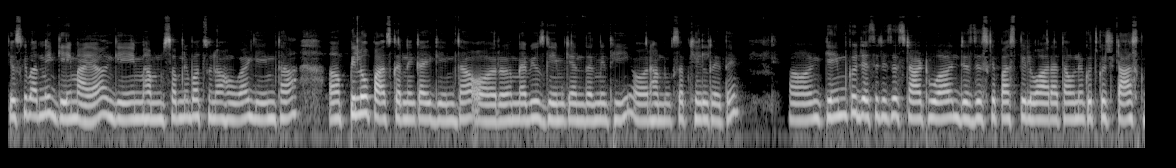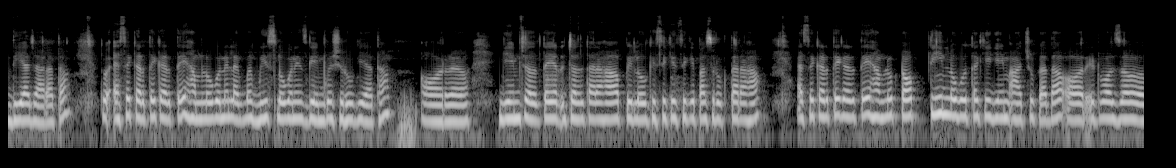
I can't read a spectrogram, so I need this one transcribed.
कि उसके बाद में एक गेम आया। गेम हम सबने बहुत सुना होगा। गेम था पिलो पास करने का एक गेम था और मैं भी उस गेम के अंदर में थी और हम लोग सब खेल रहे थे। गेम को जैसे जैसे स्टार्ट हुआ, जिस जिसके पास पिलो आ रहा था, उन्हें कुछ कुछ टास्क दिया जा रहा था। तो ऐसे करते करते हम लोगों ने लगभग बीस लोगों ने इस गेम को शुरू किया था और गेम चलते, चलता रहा, पिलो किसी किसी के पास रुकता रहा। ऐसे करते करते हम लोग टॉप तीन लोगों तक ये गेम आ चुका था और it was a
